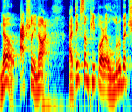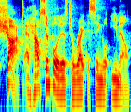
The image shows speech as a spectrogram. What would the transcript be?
No, actually not. I think some people are a little bit shocked at how simple it is to write a single email.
